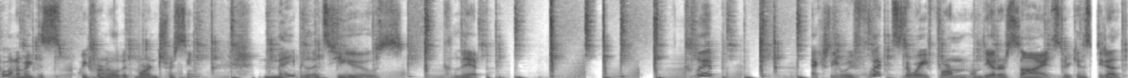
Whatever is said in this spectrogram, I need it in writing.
I want to make this waveform a little bit more interesting. Maybe let's use clip. Clip actually reflects the waveform on the other side. So you can see that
